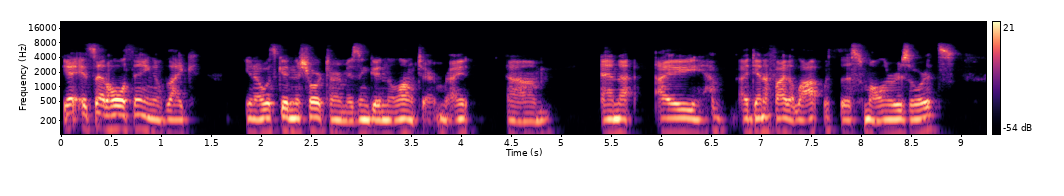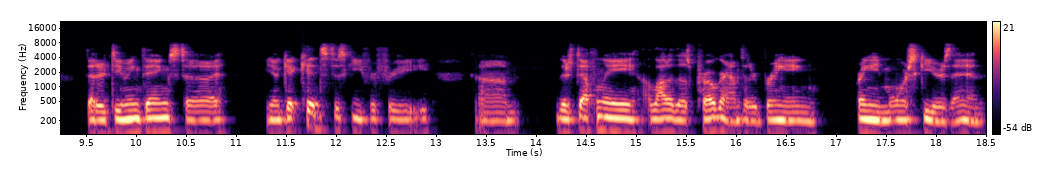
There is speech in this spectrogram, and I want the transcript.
yeah, it's that whole thing of like, you know, what's good in the short term isn't good in the long term, right? Um, and I, I have identified a lot with the smaller resorts that are doing things to, you know, get kids to ski for free. Um, there's definitely a lot of those programs that are bringing bringing more skiers in.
